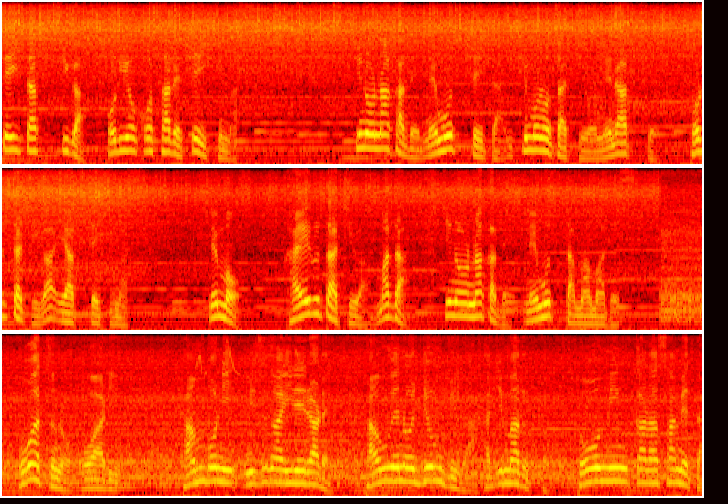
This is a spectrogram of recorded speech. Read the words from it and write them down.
ていた土が掘り起こされていきます。土の中で眠っていた生き物たちを狙って鳥たちがやってきます。でもカエルたちはまだ土の中で眠ったままです。5月の終わり田んぼに水が入れられ田植えの準備が始まると冬眠から覚めた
